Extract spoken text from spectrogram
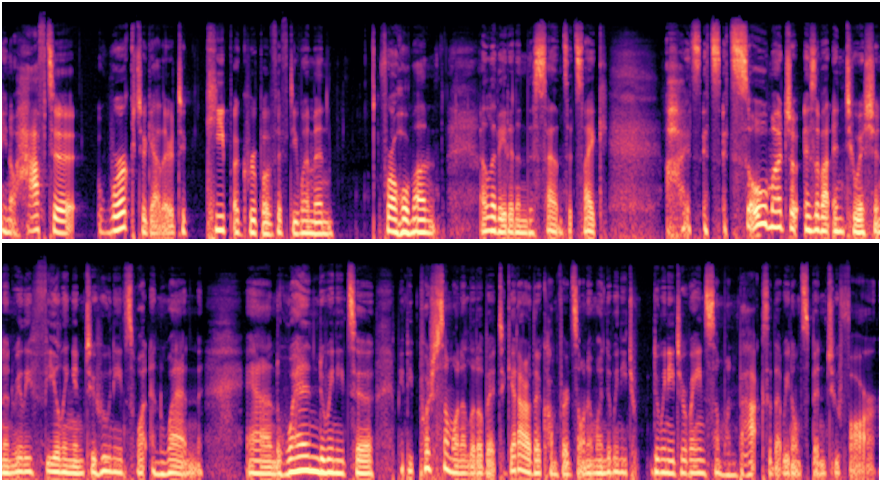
you know, have to work together to keep a group of 50 women for a whole month elevated in this sense. It's like, uh, it's it's it's so much is about intuition and really feeling into who needs what and when. And when do we need to maybe push someone a little bit to get out of their comfort zone? And when do we need to do we need to rein someone back so that we don't spin too far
